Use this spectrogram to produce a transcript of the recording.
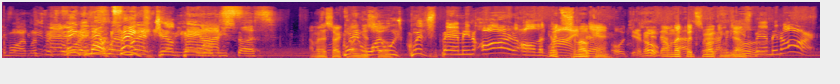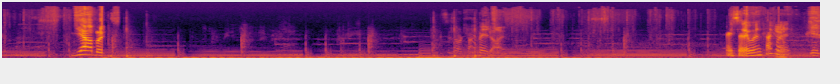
come on, let's fix the Think. Mark, think. red, Chaos. I'm gonna start Wait, killing this why quit spamming R all the time? Quit smoking. then? Oh, Jeremy Oh. I'm gonna quit smoking, You Junk. spamming R. Yeah, but I said I wouldn't talk about it.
